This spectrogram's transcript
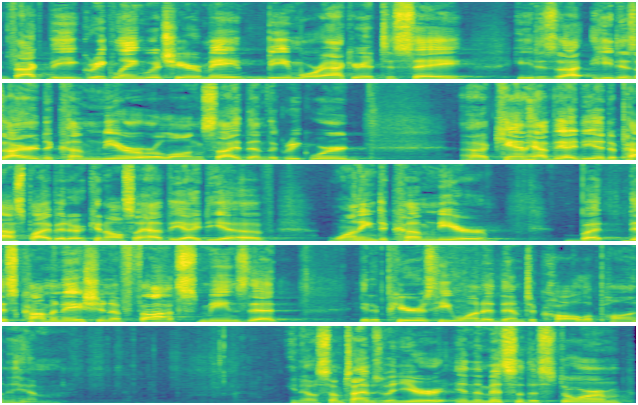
In fact, the Greek language here may be more accurate to say he, desi- he desired to come near or alongside them. The Greek word uh, can have the idea to pass by, but it can also have the idea of wanting to come near. But this combination of thoughts means that it appears he wanted them to call upon him. You know, sometimes when you're in the midst of the storm,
